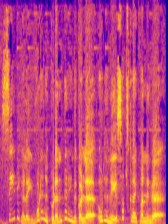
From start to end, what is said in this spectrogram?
செய்திகளை உடனுக்குடன் தெரிந்து கொள்ள உடனே சப்ஸ்கிரைப் பண்ணுங்க.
